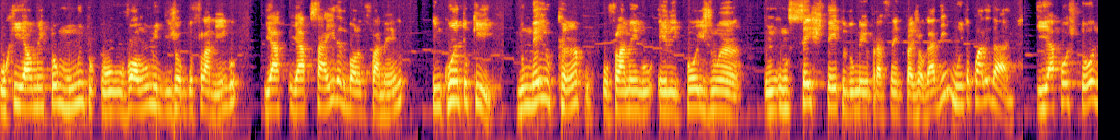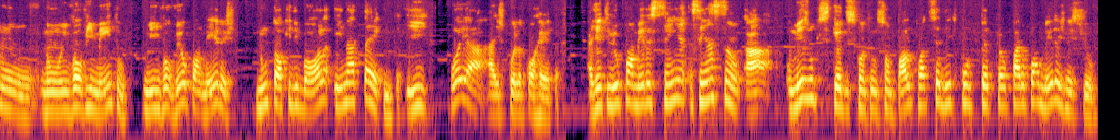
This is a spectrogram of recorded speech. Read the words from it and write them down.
o que aumentou muito o volume de jogo do Flamengo e a, e a saída de bola do Flamengo, enquanto que no meio campo o Flamengo ele pôs uma, um, um sexteto do meio para frente para jogar de muita qualidade e apostou no, no envolvimento, envolveu o Palmeiras num toque de bola e na técnica e foi a, a escolha correta a gente viu o Palmeiras sem, sem ação. A, o mesmo que eu disse contra o São Paulo pode ser dito para o Palmeiras nesse jogo.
